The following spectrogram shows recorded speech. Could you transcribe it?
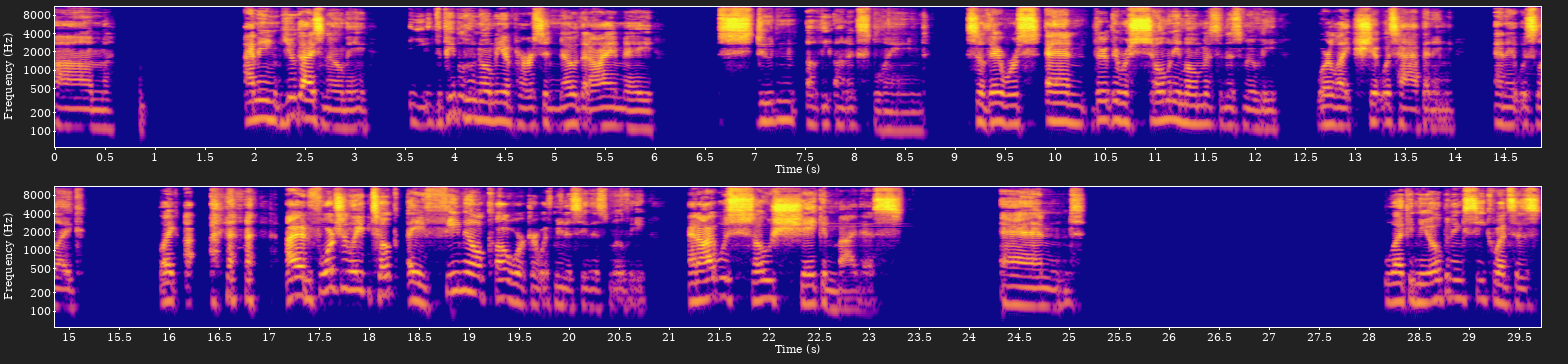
Um, I mean, you guys know me. The people who know me in person know that I am a student of the unexplained. So there were, and there there were so many moments in this movie where like shit was happening, and it was like, like I, I unfortunately took a female coworker with me to see this movie, and I was so shaken by this and like in the opening sequences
